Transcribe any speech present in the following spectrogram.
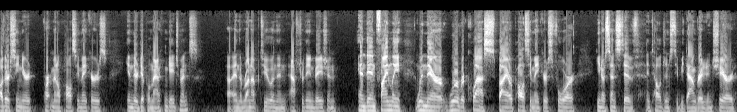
other senior departmental policymakers in their diplomatic engagements uh, in the run up to and then after the invasion. And then finally, when there were requests by our policymakers for you know sensitive intelligence to be downgraded and shared,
